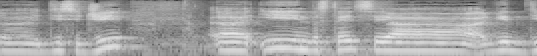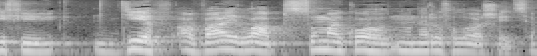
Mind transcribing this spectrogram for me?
е, DCG е, і інвестиція від DFI Labs, сума якого ну, не розголошується.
